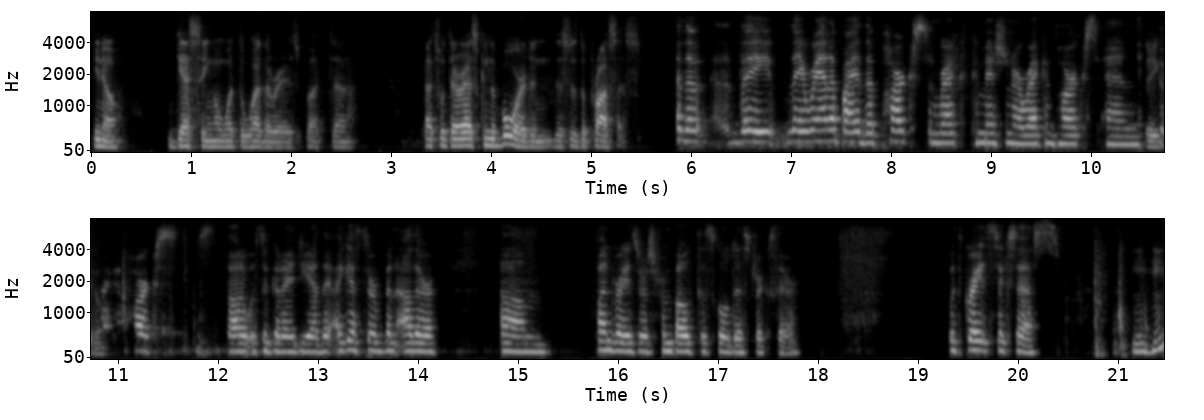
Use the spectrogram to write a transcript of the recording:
you know, guessing on what the weather is, but uh, that's what they're asking the board, and this is the process. And the, they, they ran it by the Parks and Rec Commissioner, Rec and Parks, and the. Rec and Parks thought it was a good idea. That- I guess there have been other um, fundraisers from both the school districts there with great success Mm-hmm.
